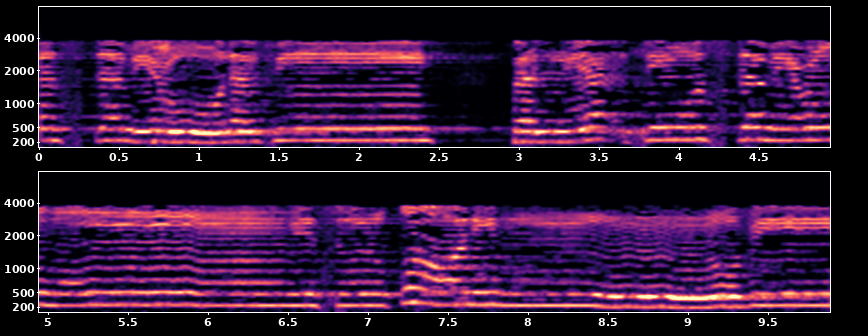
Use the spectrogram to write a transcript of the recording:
يستمعون فيه فليأت مستمعهم بسلطان مبين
